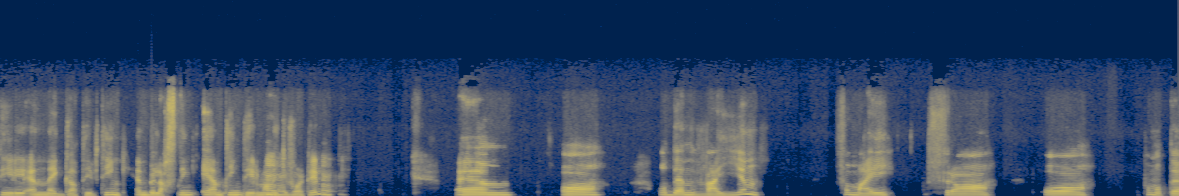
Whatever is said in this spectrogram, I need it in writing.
til en negativ ting. En belastning. Én ting til man ikke mm. får til. Um, og, og, den veien for meg fra å på en måte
